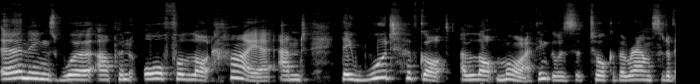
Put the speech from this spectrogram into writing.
Earnings were up an awful lot higher and they would have got a lot more. I think there was a talk of around sort of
